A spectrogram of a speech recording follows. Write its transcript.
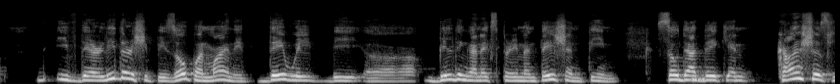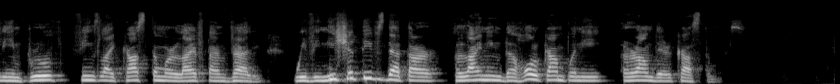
if their leadership is open-minded, they will be uh, building an experimentation team so that they can consciously improve things like customer lifetime value with initiatives that are aligning the whole company around their customers.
